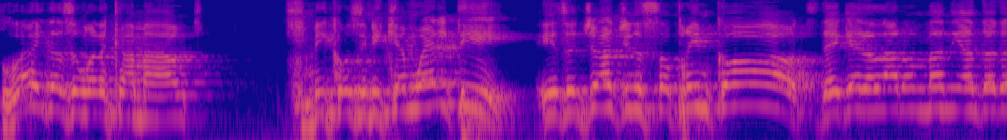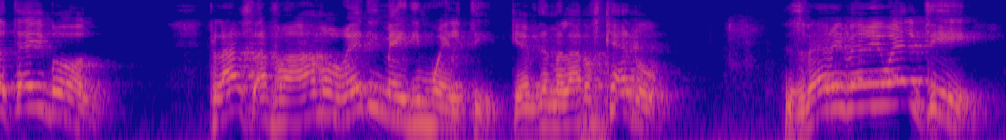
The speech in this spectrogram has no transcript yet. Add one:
Why doesn't want to come out? Because he became wealthy. He's a judge in the Supreme Court. They get a lot of money under the table. Plus, Abraham already made him wealthy, gave them a lot of cattle. He's very, very wealthy.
